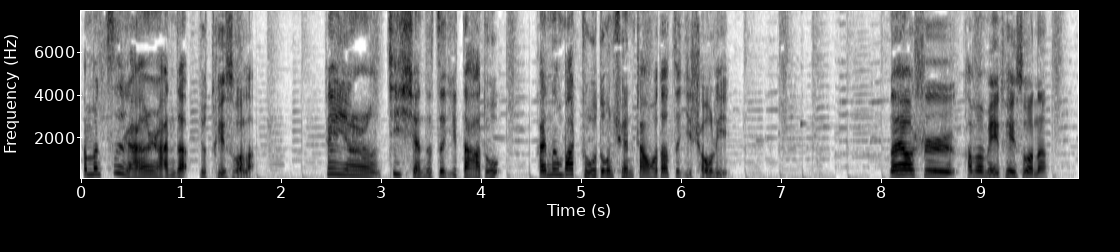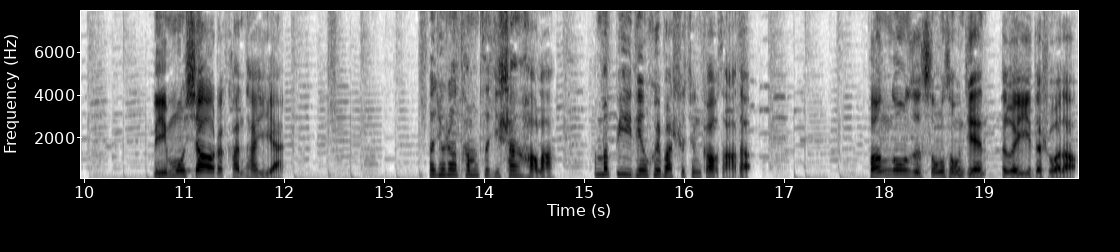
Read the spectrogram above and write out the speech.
他们自然而然的就退缩了。这样既显得自己大度，还能把主动权掌握到自己手里。那要是他们没退缩呢？李牧笑着看他一眼，那就让他们自己上好了，他们必定会把事情搞砸的。王公子耸耸肩，得意的说道：“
